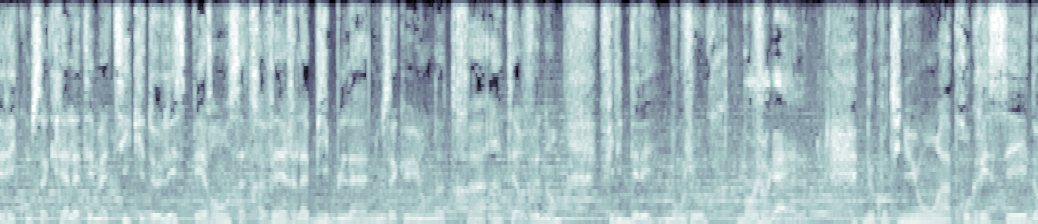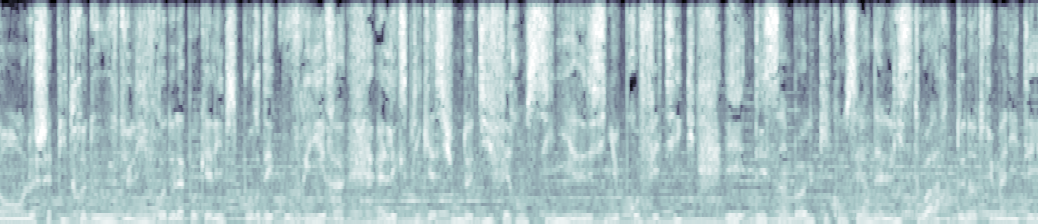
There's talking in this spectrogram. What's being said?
Série consacrée à la thématique de l'espérance à travers la Bible. Nous accueillons notre intervenant, Philippe Delay. Bonjour. Bonjour Gaël. Nous continuons à progresser dans le chapitre 12 du livre de l'Apocalypse pour découvrir l'explication de différents signes, des signes prophétiques et des symboles qui concernent l'histoire de notre humanité.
